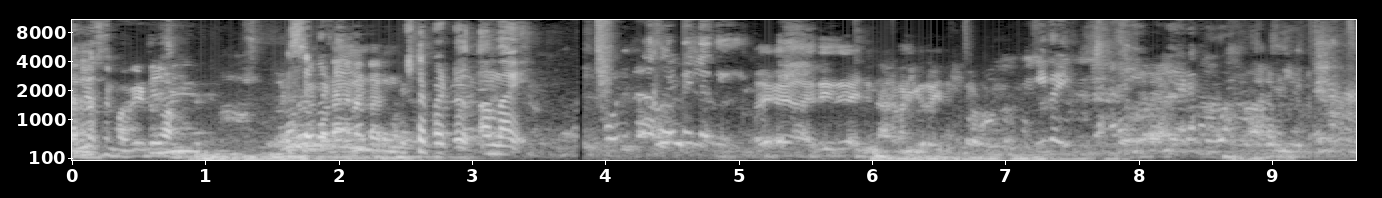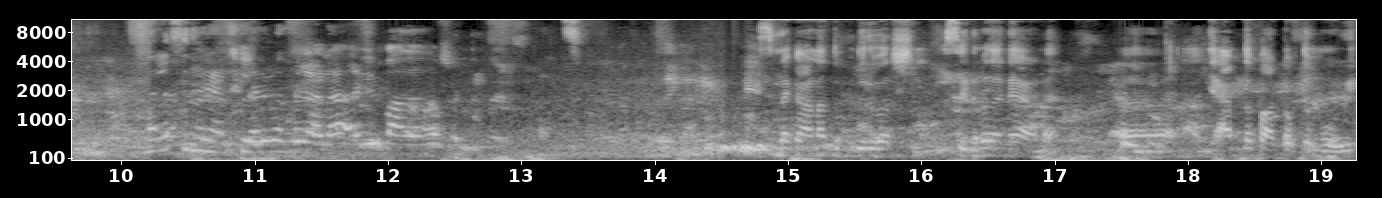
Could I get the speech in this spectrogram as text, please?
നല്ല സിനിമ വീണ്ടും കാണും. ഇഷ്ടപ്പെട്ടു. നന്നായി. നല്ല സിനിമയാണ്. എല്ലാവരും വന്ന് കാണാൻ ഒരു ഭാഗം സിനിമ കാണാത്ത പുതിയൊരു വർഷം. സിനിമ തന്നെയാണ്. ഞാൻ the part of the movie.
